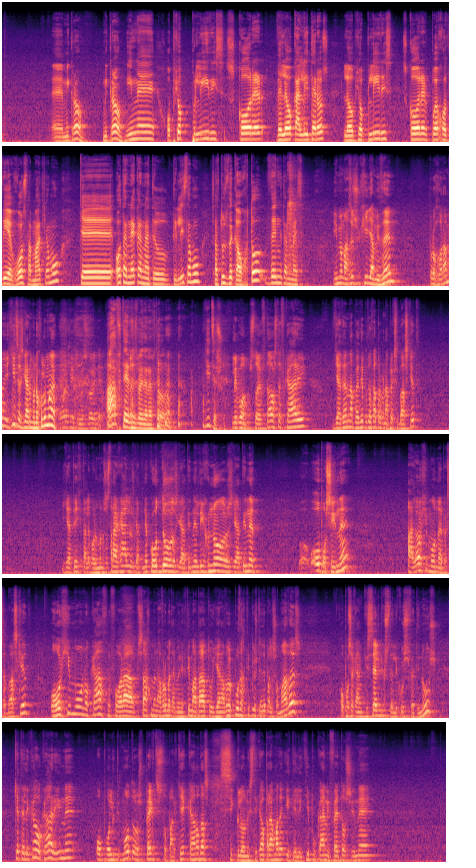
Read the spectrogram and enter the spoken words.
Ε, μικρό. Μικρό. Είναι ο πιο πλήρης σκόρερ, δεν λέω καλύτερος, λέω ο πιο πλήρης σκόρερ που έχω δει εγώ στα μάτια μου. Και όταν έκανα το, τη λίστα μου, σε αυτούς του 18 δεν ήταν μέσα. Είμαι μαζί σου 1000. Προχωράμε. Γίτσε Γιάννη, με ενοχλούμε. Όχι, όχι, με συγχωρείτε. Α, φτέρνισμα ήταν αυτό. Γίτσε σου. Λοιπόν, στο 7 ο Στεφκάρη γιατί είναι ένα παιδί που δεν θα έπρεπε να παίξει μπάσκετ. Γιατί έχει ταλαιπωρημένους αστραγάλους, γιατί είναι κοντός, γιατί είναι λιγνός, γιατί είναι όπως είναι. Αλλά όχι μόνο έπαιξε μπάσκετ, όχι μόνο κάθε φορά ψάχνουμε να βρούμε τα μειονεκτήματά του για να δούμε πού θα χτυπήσουν οι αντίπαλες ομάδες, όπως έκανε και οι Celtics στους τελικούς τους φετινούς. Και τελικά ο Κάρι είναι ο πολυτιμότερος παίκτης στο παρκέ, κάνοντας συγκλονιστικά πράγματα. Η τελική που κάνει φέτος είναι.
